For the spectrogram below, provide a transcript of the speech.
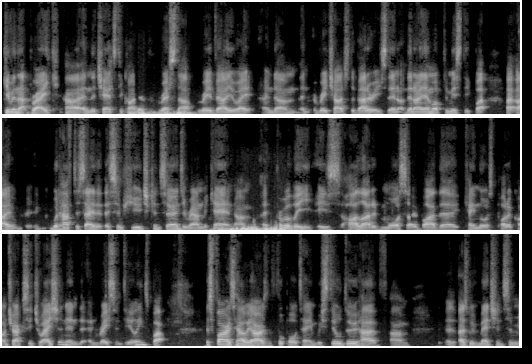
given that break uh, and the chance to kind of rest up, reevaluate, and um, and recharge the batteries, then then I am optimistic. But I, I would have to say that there's some huge concerns around McCann. Um, it probably is highlighted more so by the Keane Lewis Potter contract situation and, and recent dealings. But as far as how we are as a football team, we still do have. Um, as we've mentioned, some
